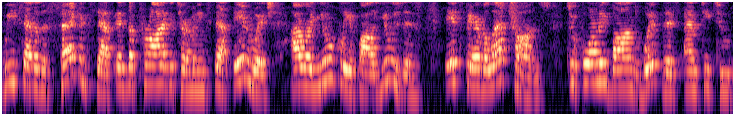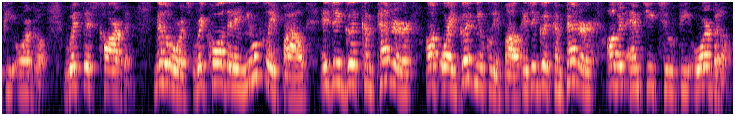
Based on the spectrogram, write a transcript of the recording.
we said that the second step is the product determining step in which our nucleophile uses its pair of electrons to form a bond with this empty 2p orbital, with this carbon. In other words, recall that a nucleophile is a good competitor of, or a good nucleophile is a good competitor of an empty 2p orbital.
